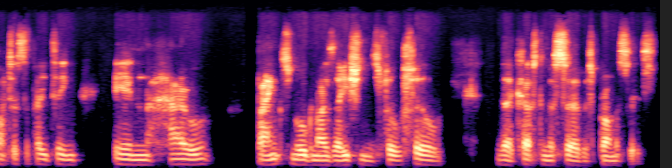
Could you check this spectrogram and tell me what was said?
participating in how banks and organizations fulfill their customer service promises.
